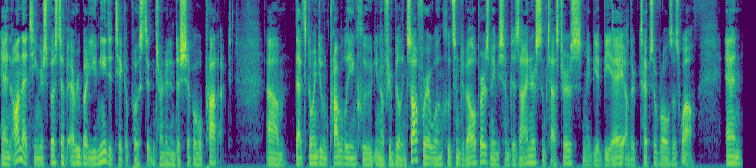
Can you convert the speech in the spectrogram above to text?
And on that team, you're supposed to have everybody you need to take a post it and turn it into shippable product. Um, that's going to probably include, you know, if you're building software, it will include some developers, maybe some designers, some testers, maybe a BA, other types of roles as well. And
